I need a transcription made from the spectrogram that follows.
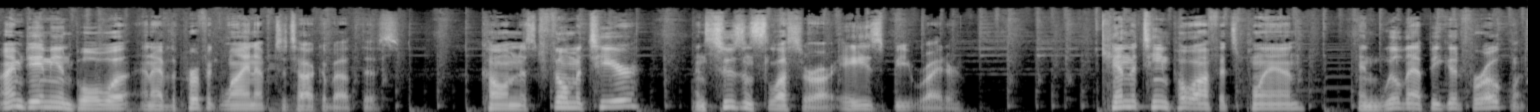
I'm Demian Bulwa, and I have the perfect lineup to talk about this. Columnist Phil Matier and Susan Slusser, our A's beat writer. Can the team pull off its plan, and will that be good for Oakland?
